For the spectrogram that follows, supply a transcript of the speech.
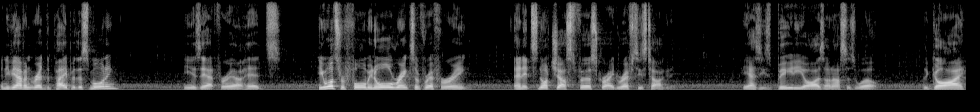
And if you haven't read the paper this morning, he is out for our heads. He wants reform in all ranks of refereeing, and it's not just first grade refs he's targeting. He has his beady eyes on us as well. The guy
